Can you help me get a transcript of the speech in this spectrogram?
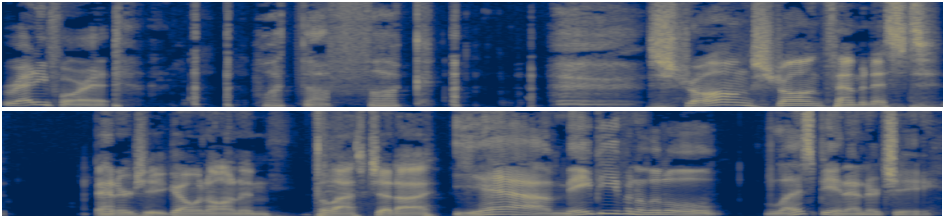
ready for it. What the fuck? strong, strong feminist energy going on in the Last Jedi. Yeah, maybe even a little lesbian energy.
